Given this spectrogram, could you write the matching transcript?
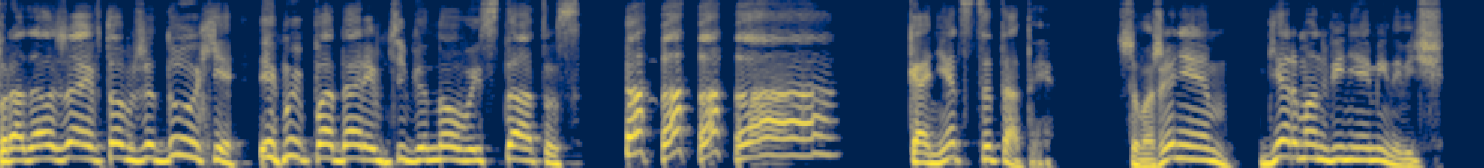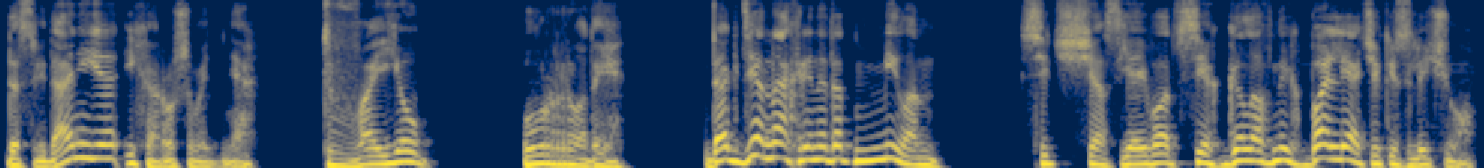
Продолжай в том же духе, и мы подарим тебе новый статус. Конец цитаты. С уважением, Герман Вениаминович. До свидания и хорошего дня. Твою... уроды. Да где нахрен этот Милан? Сейчас я его от всех головных болячек излечу.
